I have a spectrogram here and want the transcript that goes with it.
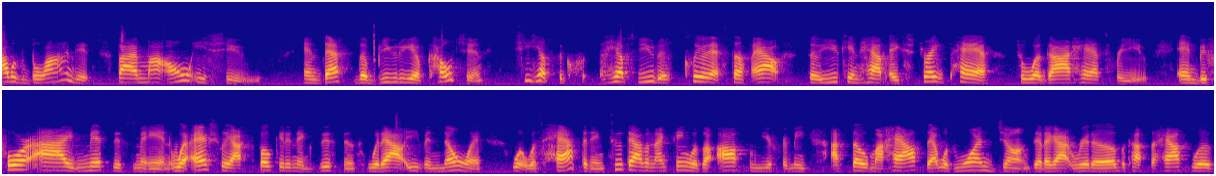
I was blinded by my own issues, and that's the beauty of coaching. She helps to helps you to clear that stuff out, so you can have a straight path to what God has for you. And before I met this man, well, actually, I spoke it in existence without even knowing what was happening. 2019 was an awesome year for me. I sold my house. That was one junk that I got rid of because the house was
